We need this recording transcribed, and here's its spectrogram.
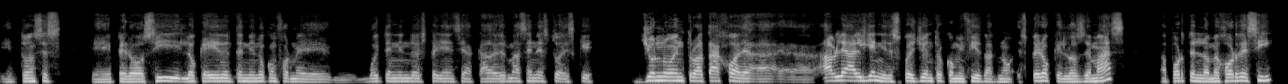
Entonces, eh, pero sí, lo que he ido entendiendo conforme voy teniendo experiencia cada vez más en esto es que yo no entro a atajo, a, hable a alguien y después yo entro con mi feedback. No, espero que los demás aporten lo mejor de sí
